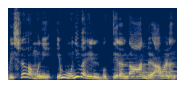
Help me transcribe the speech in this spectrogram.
விஸ்ரவ முனி இம்முனிவரின் புத்திரன்தான் ராவணன்.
